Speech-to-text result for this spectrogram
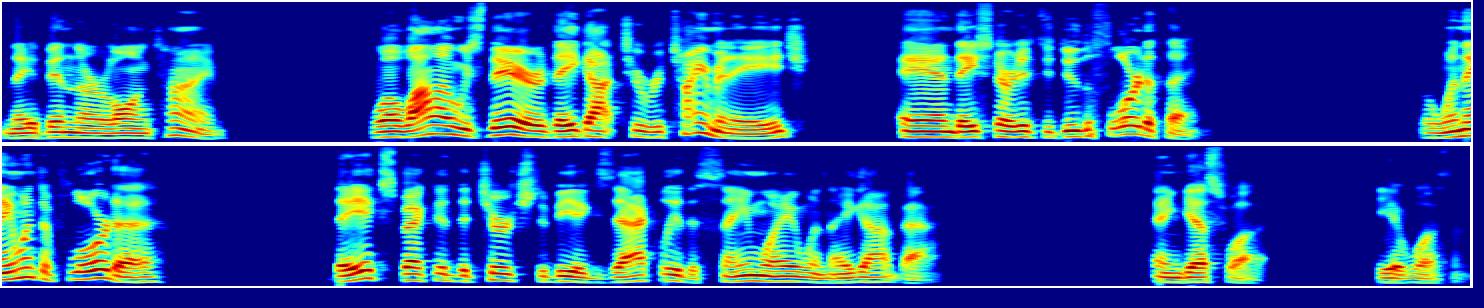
And they had been there a long time. Well, while I was there, they got to retirement age and they started to do the Florida thing. But when they went to Florida, they expected the church to be exactly the same way when they got back. And guess what? It wasn't.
